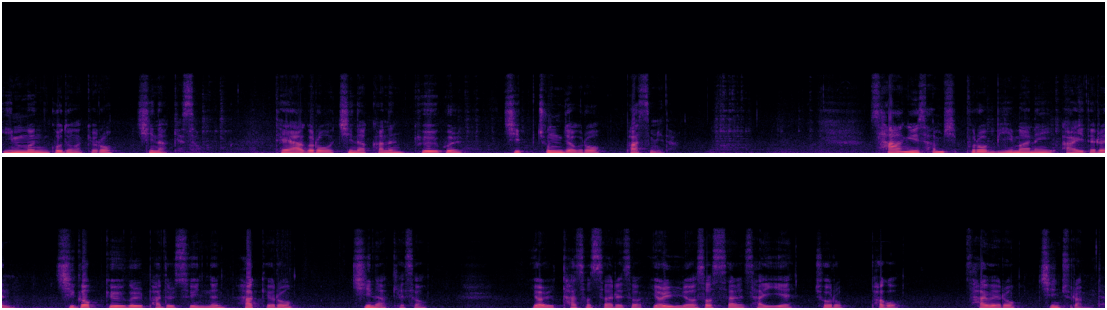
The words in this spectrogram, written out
인문고등학교로 진학해서 대학으로 진학하는 교육을 집중적으로 받습니다. 상위 30% 미만의 아이들은 직업 교육을 받을 수 있는 학교로 진학해서 15살에서 16살 사이에 졸업하고 사회로 진출합니다.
